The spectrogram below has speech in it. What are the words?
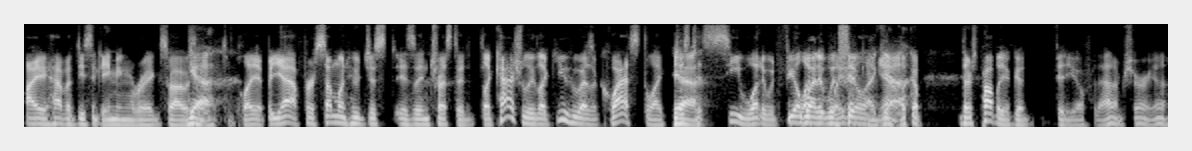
I have a decent gaming rig, so I was yeah. able to play it. But yeah, for someone who just is interested, like casually, like you, who has a Quest, like just yeah. to see what it would feel like, what it would feel like. Yeah. yeah. Look up. There's probably a good video for that. I'm sure. Yeah.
